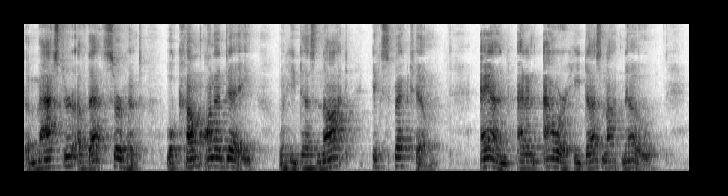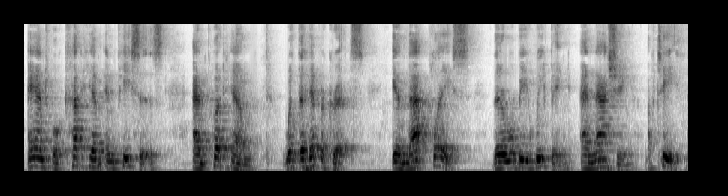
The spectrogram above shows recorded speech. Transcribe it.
the master of that servant will come on a day when he does not expect him, and at an hour he does not know, and will cut him in pieces, and put him with the hypocrites. In that place there will be weeping and gnashing of teeth.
